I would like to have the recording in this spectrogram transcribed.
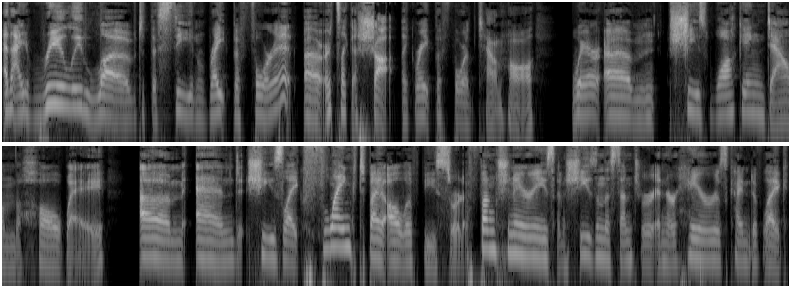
and I really loved the scene right before it, uh, or it's like a shot like right before the town hall where um she's walking down the hallway. Um, and she's like flanked by all of these sort of functionaries, and she's in the center, and her hair is kind of like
